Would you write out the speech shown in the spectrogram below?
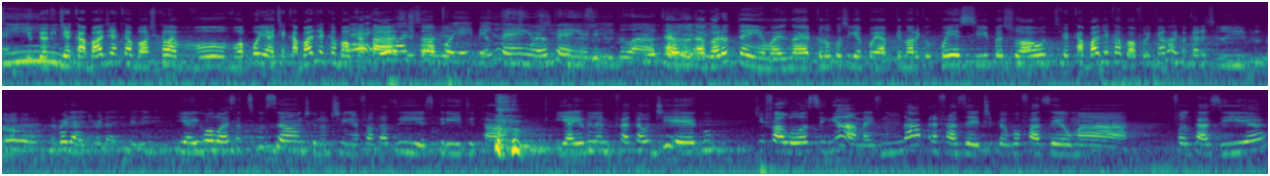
Sim. E o pior é que tinha acabado de acabar, acho que ela vou, vou apoiar, tinha acabado de acabar o É, catarse, eu acho que eu sabe? apoiei bem Eu tenho, eu tenho o livro do Lauro. Eu É, tenho. eu- agora eu tenho, mas na época eu não consegui apoiar, porque na hora que eu conheci o pessoal, tinha acabado de acabar. Eu falei, caraca, eu quero esse livro e tal. É verdade, é verdade. E aí rolou essa discussão de que não tinha fantasia escrita e tal. e aí eu me lembro que foi até o Diego que falou assim: ah, mas não dá pra fazer, tipo, eu vou fazer uma fantasia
